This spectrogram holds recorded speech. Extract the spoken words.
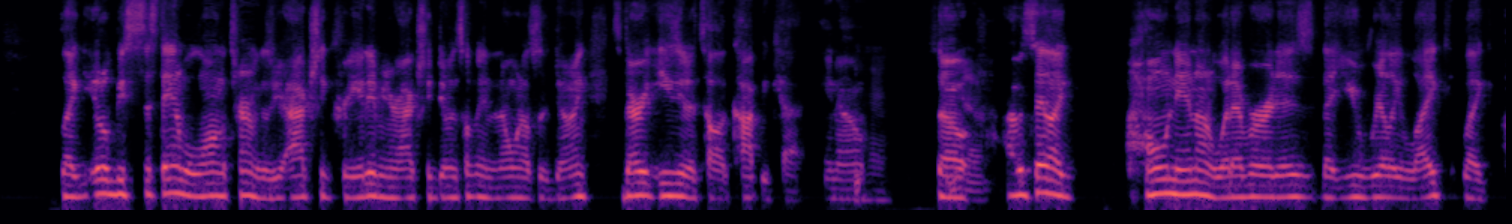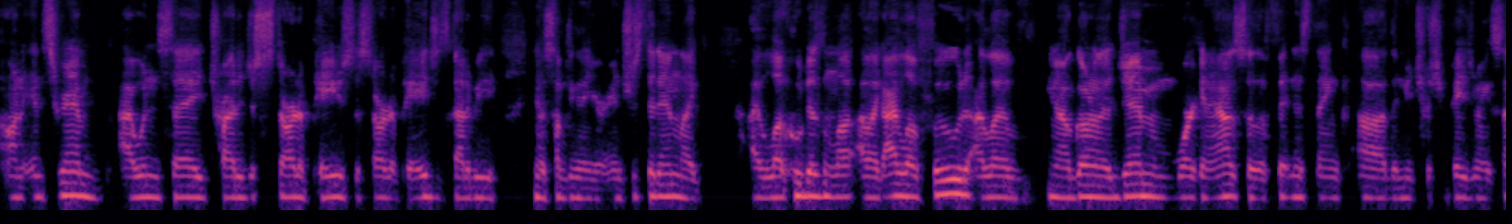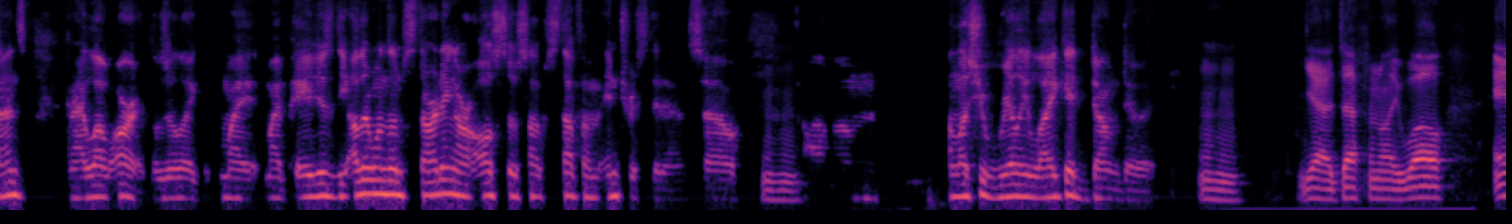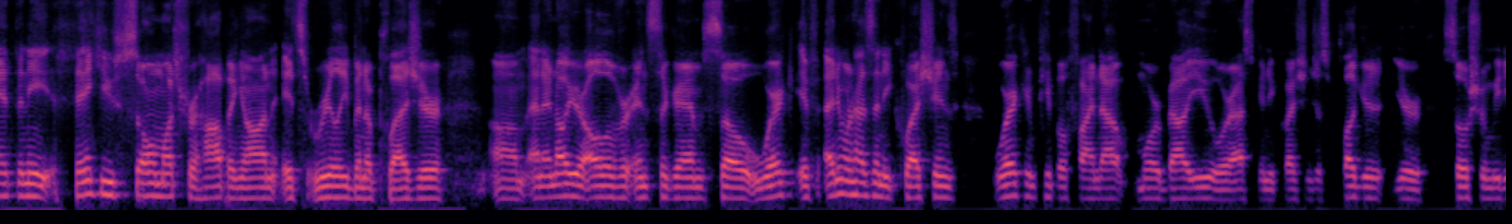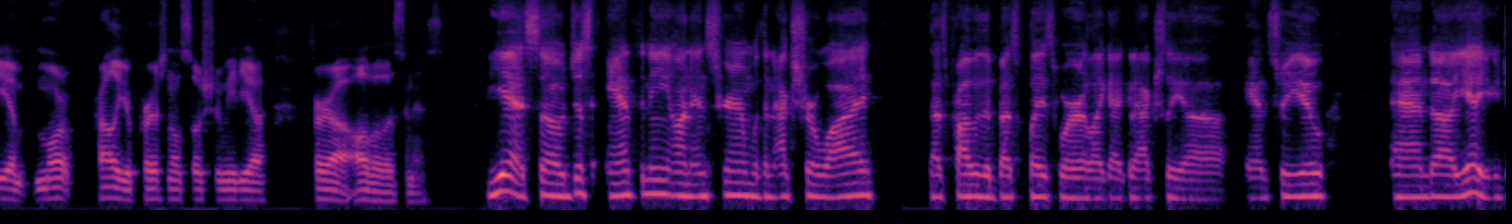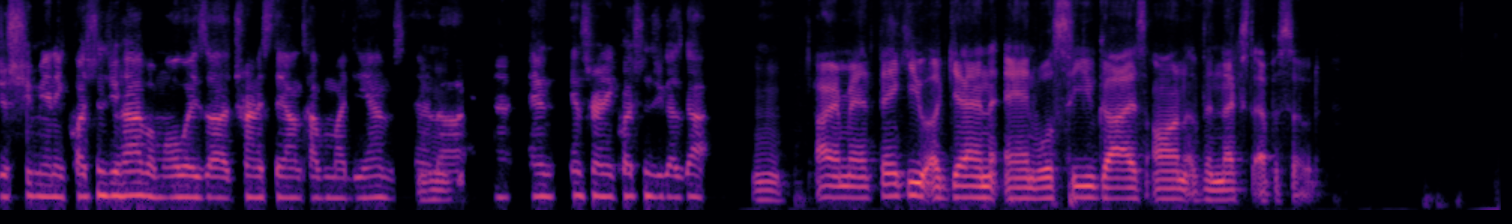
like it'll be sustainable long term because you're actually creative and you're actually doing something that no one else is doing it's very easy to tell a copycat you know mm-hmm. so yeah. i would say like hone in on whatever it is that you really like like on instagram i wouldn't say try to just start a page to start a page. It's got to be you know something that you're interested in. Like i love who doesn't love like i love food. I love you know going to the gym and working out so the fitness thing uh, the nutrition page makes sense and i love art. Those are like my my pages. The other ones i'm starting are also some stuff i'm interested in so mm-hmm. um, unless you really like it don't do it. Mm-hmm. yeah definitely. Well Anthony, thank you so much for hopping on. It's really been a pleasure. Um, and I know you're all over Instagram. So, where, if anyone has any questions, where can people find out more about you or ask any questions? Just plug your, your social media, more probably your personal social media for uh, all the listeners. Yeah. So, just Anthony on Instagram with an extra Y. That's probably the best place where like I could actually uh, answer you. And uh, yeah, you can just shoot me any questions you have. I'm always uh, trying to stay on top of my DMs and Mhm. uh, and answer any questions you guys got. Mhm. All right, man. Thank you again, and we'll see you guys on the next episode.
